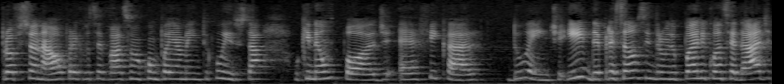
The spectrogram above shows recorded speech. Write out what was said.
profissional para que você faça um acompanhamento com isso, tá? O que não pode é ficar doente. E depressão, síndrome do pânico, ansiedade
